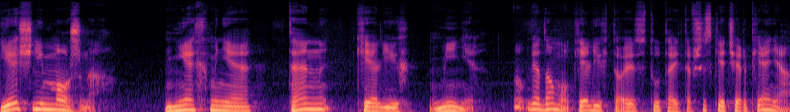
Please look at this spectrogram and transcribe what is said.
jeśli można, niech mnie ten kielich minie. No wiadomo, kielich to jest tutaj te wszystkie cierpienia,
